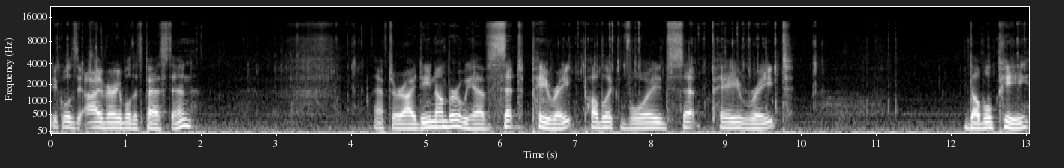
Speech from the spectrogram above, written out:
equals the I variable that's passed in. After ID number, we have set pay rate, public void set pay rate, double P,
